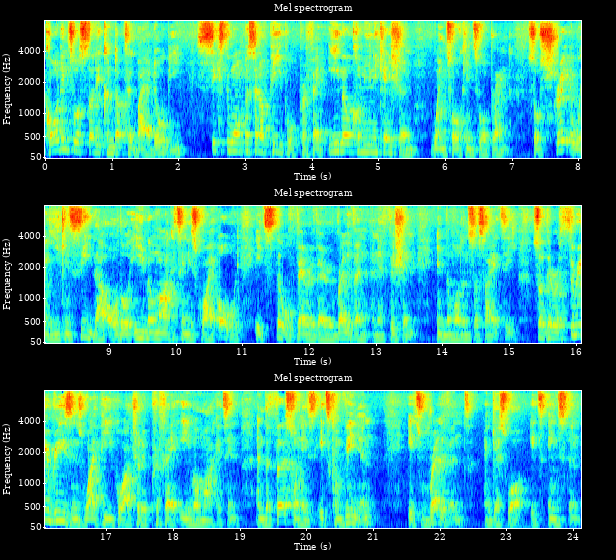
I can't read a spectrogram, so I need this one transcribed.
According to a study conducted by Adobe, 61% of people preferred email communication when talking to a brand. So straight away you can see that although email marketing is quite old, it's still very very relevant and efficient in the modern society. So there are three reasons why people actually prefer email marketing. And the first one is it's convenient, it's relevant, and guess what? It's instant.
